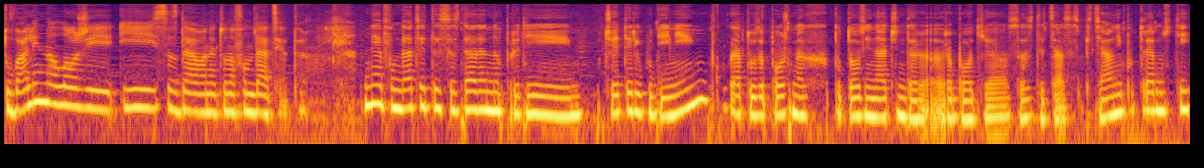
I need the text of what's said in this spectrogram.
Това ли наложи и създаването на фундацията? Не, фундацията е създадена преди 4 години, когато започнах по този начин да работя с деца с специални потребности.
